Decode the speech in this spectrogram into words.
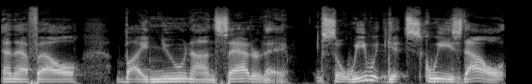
NFL by noon on Saturday. So we would get squeezed out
